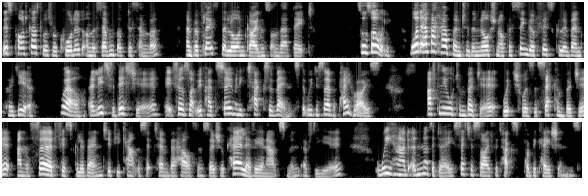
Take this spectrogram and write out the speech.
This podcast was recorded on the 7th of December and reflects the law and guidance on that date. So, Zoe, whatever happened to the notion of a single fiscal event per year? Well, at least for this year, it feels like we've had so many tax events that we deserve a pay rise. After the autumn budget, which was the second budget and the third fiscal event if you count the September Health and Social Care Levy announcement of the year, we had another day set aside for tax publications,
